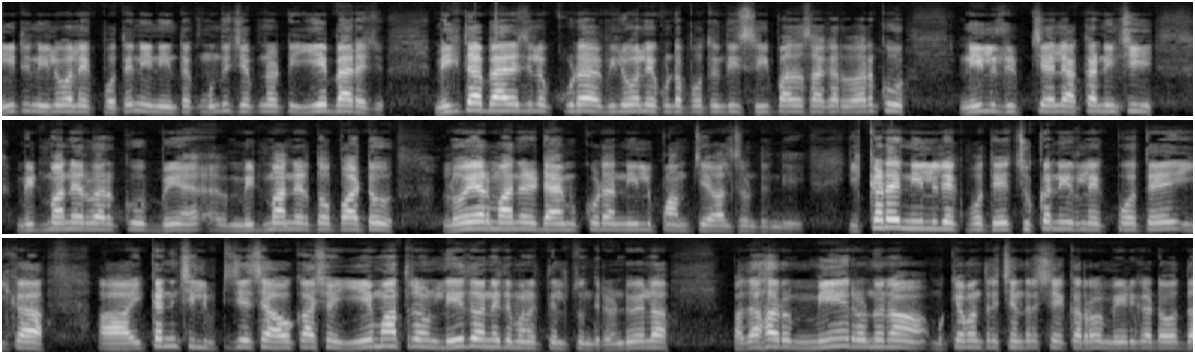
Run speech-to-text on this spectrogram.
నీటి నిలువ లేకపోతే నేను ఇంతకు ముందు చెప్పినట్టు ఏ బ్యారేజ్ మిగతా బ్యారేజ్లకు కూడా విలువ లేకుండా పోతుంది. శ్రీపాద సాగర్ వరకు నీళ్ళు లిఫ్ట్ చేయాలి. అక్కడి నుంచి మిడ్ మానేర్ వరకు మిడ్ మానేర్తో పాటు లోయర్ మానేర్ డ్యామ్ కూడా నీళ్ళు పంప్ చేయాల్సి ఉంటుంది. ఇక్కడే నీళ్ళు లేకపోతే చుక్క నీరు లేకపోతే ఇక ఇక్కడి నుంచి లిఫ్ట్ చేసే అవకాశం ఏమాత్రం లేదు అనేది మనకు తెలుస్తుంది. రెండు వేల పదహారు మే రెండున ముఖ్యమంత్రి చంద్రశేఖరరావు మేడిగడ్డ వద్ద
